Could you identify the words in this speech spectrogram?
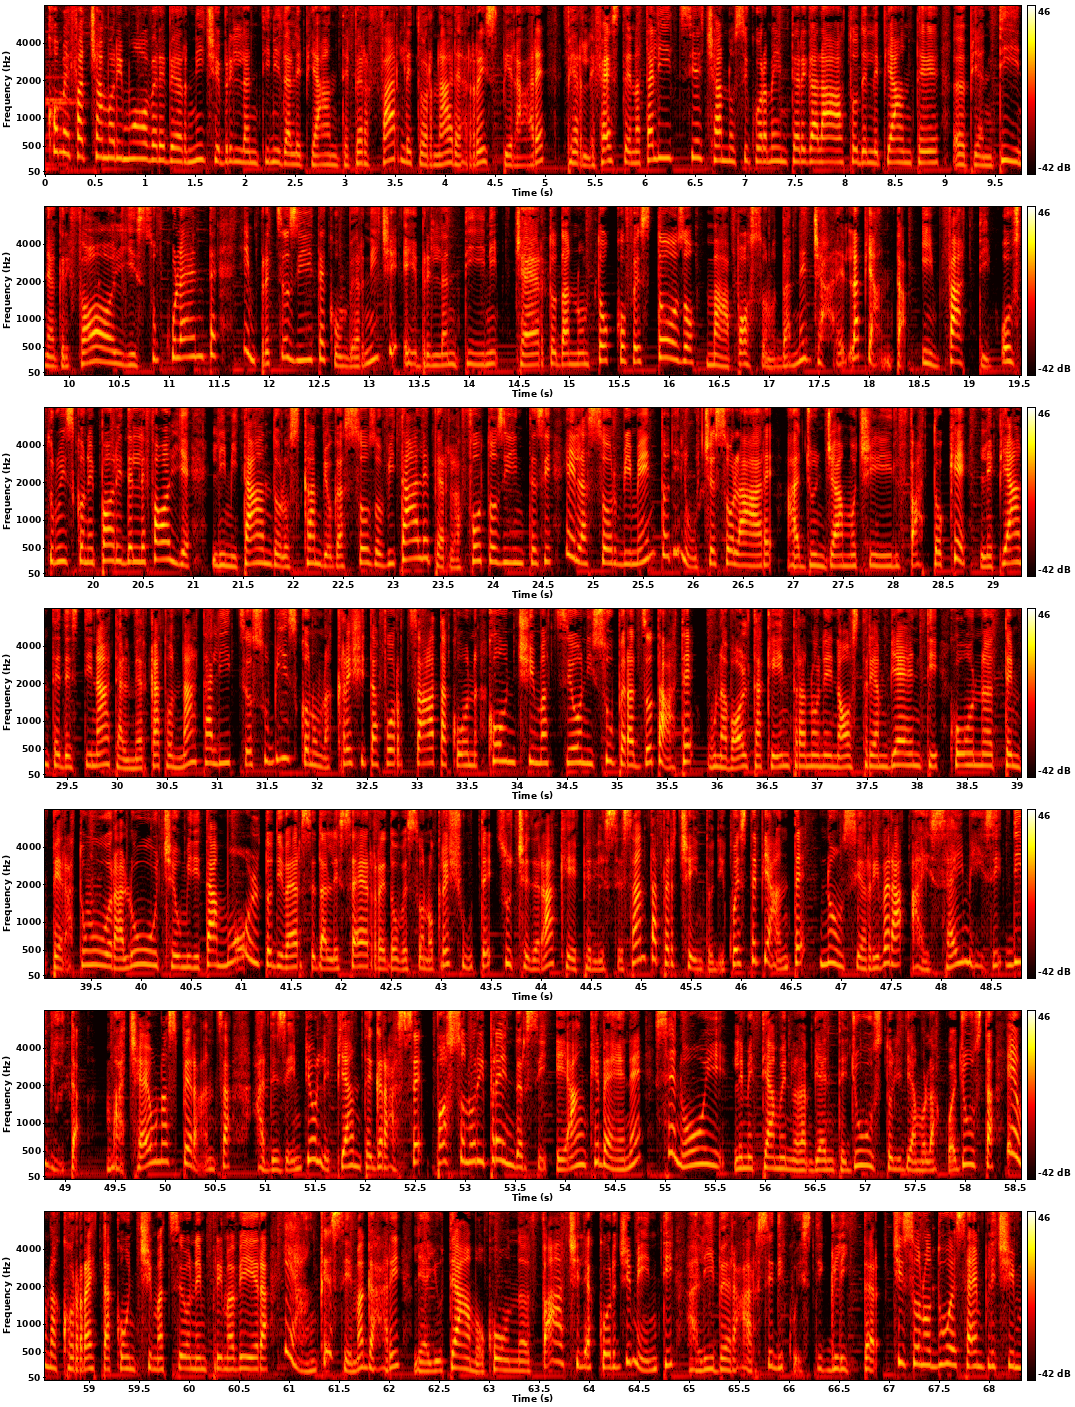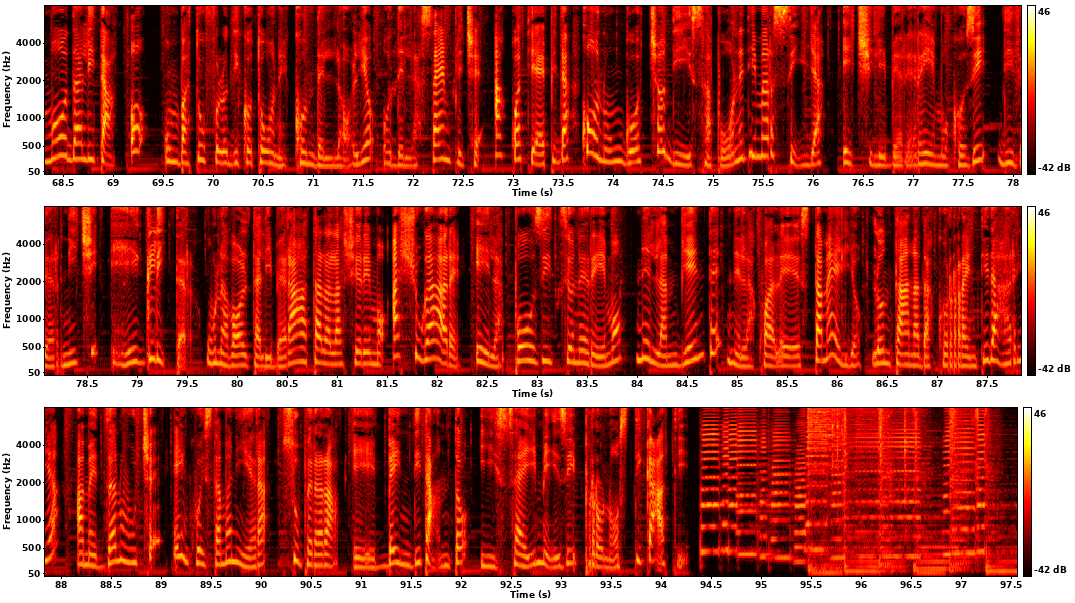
Come facciamo a rimuovere vernici e brillantini dalle piante per farle tornare a respirare? Per le feste natalizie ci hanno sicuramente regalato delle piante eh, piantine, agrifogli, succulente, impreziosite con vernici e brillantini. Certo danno un tocco festoso, ma possono danneggiare la pianta. Infatti, ostruiscono i pori delle foglie, limitando lo scambio gassoso vitale per la fotosintesi e l'assorbimento di luce solare. Aggiungiamoci il fatto che le piante destinate al mercato natalizio subiscono una crescita forzata con concimazioni super azotate una volta che entrano nei nostri ambienti con temperatura, luce, umidità molto diverse dalle serre dove sono cresciute, succederà che per il 60% di queste piante non si arriverà ai 6 mesi di vita. Ma c'è una speranza, ad esempio le piante grasse possono riprendersi. E anche bene se noi le mettiamo nell'ambiente giusto, gli diamo l'acqua giusta e una corretta concimazione in primavera. E anche se magari le aiutiamo con facili accorgimenti a liberarsi di questi glitter. Ci sono due semplici modalità, o un batuffolo di cotone con dell'olio o della semplice acqua tiepida con un goccio di sapone di Marsiglia e ci libereremo così di vernici e glitter. Una volta liberata la lasceremo asciugare e la posizioneremo nell'ambiente nella quale sta meglio, lontana da correnti d'aria, a mezza luce e in questa maniera supererà e ben di tanto i sei mesi pronosticati.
